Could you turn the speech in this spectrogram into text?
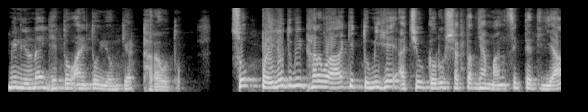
मी निर्णय घेतो आणि तो योग्य ठरवतो. सो पहिले तुम्ही ठरवा की तुम्ही हे अचीव करू शकतात ह्या मानसिकतेत या.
